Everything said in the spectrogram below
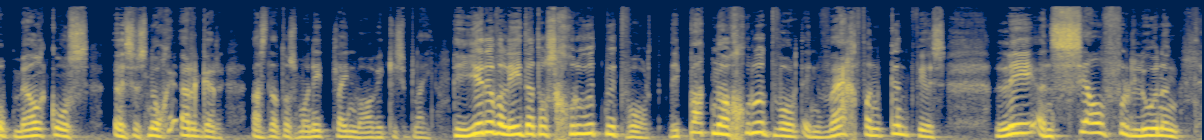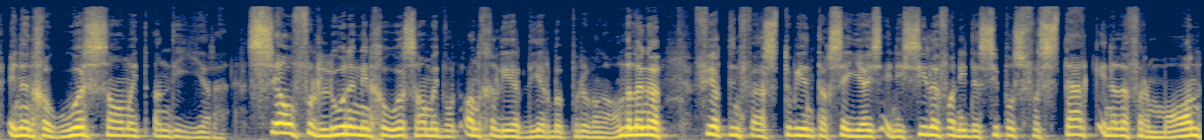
op melkkos is is nog erger as dat ons maar net klein waawetjies bly. Die Here wil hê dat ons groot moet word. Die pad na groot word en weg van kind wees lê in selfverloning en in gehoorsaamheid aan die Here. Selfverloning en gehoorsaamheid word aangeleer deur beproewinge. Handelinge 14 vers 20 sê juis en die siele van die disippels versterk en hulle vermaan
